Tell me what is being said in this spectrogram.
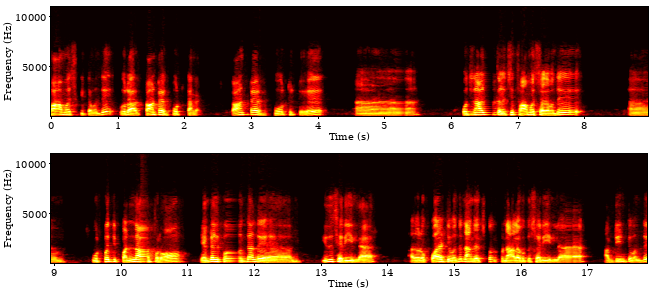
ஃபார்மர்ஸ் கிட்ட வந்து ஒரு கான்ட்ராக்ட் போட்டுட்டாங்க. கான்ட்ராக்ட் போட்டுட்டு கொஞ்ச நாள் கழிச்சு ஃபார்மர்ஸ் அதை வந்து உற்பத்தி பண்ண அப்புறம் எங்களுக்கு வந்து அந்த இது சரியில்லை. அதோட குவாலிட்டி வந்து நாங்க எக்ஸ்பெக்ட் பண்ண அளவுக்கு சரியில்லை. அப்படின்ட்டு வந்து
